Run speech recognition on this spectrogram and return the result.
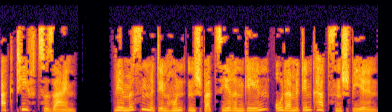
aktiv zu sein. Wir müssen mit den Hunden spazieren gehen oder mit den Katzen spielen.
